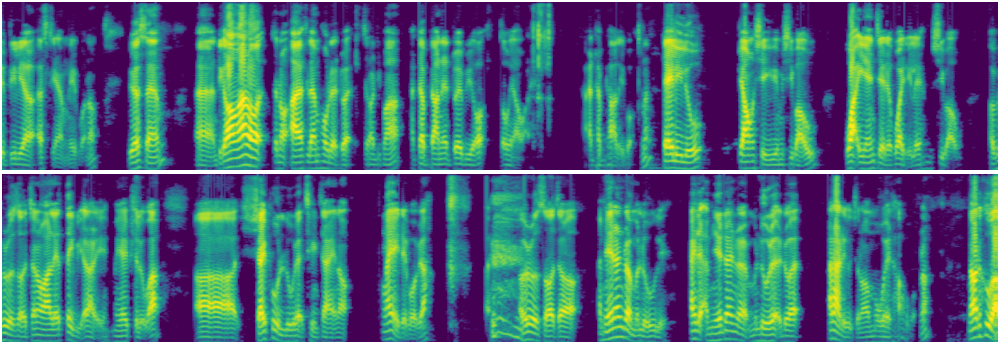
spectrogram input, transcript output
50လေးက STM လေးပေါ့နော် USM အဲဒီကောင်ကတော့ကျွန်တော် IF lamp ဟုတ်တဲ့အတွက်ကျွန်တော်ဒီမှာ adapter နဲ့တွဲပြီးတော့သုံးရပါတယ် adapter လေးပေါ့နော် daily လို့ပြောင်းရှည်ကြီးမရှိပါဘူး white အရင်ကျဲတဲ့ white တွေလည်းမရှိပါဘူးဘာဖြစ်လို့လဲဆိုတော့ကျွန်တော်ကလည်းတိတ်ပြီးအဲ့ဒါတွေမရိုက်ဖြစ်လို့ပါအာရိုက်ဖို့လိုတဲ့အချိန်ကျရင်တော့ငှားရိုက်တယ်ပေါ့ဗျာဘာဖြစ်လို့ဆိုတော့ကျွန်တော်အများတန်းအတွက်မလိုဘူးလေအဲ့ဒါအများတန်းအတွက်မလိုတဲ့အတွက်အဲ့ဒါတွေကိုကျွန်တော်မဝယ်ထားဘူးပေါ့နော်နောက်တစ်ခုက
